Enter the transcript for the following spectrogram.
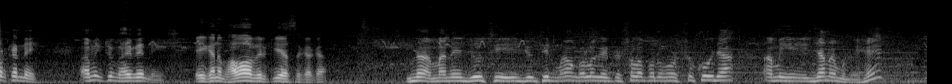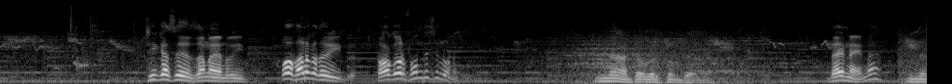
দরকার নেই। আমি একটু ভাইবে নেই। এইখানে ভাবা ভাবির কি আছে কাকা? না মানে জুথি জুথির মা গলকে একটু সলা পরামর্শ কইরা আমি জানাব না হ্যাঁ? ঠিক আছে জানায়েন ওই ও ভালো কথা ওই টগর ফোন দিছিল নাকি? না টগর ফোন দেয় না। দেয় নাই না? না।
